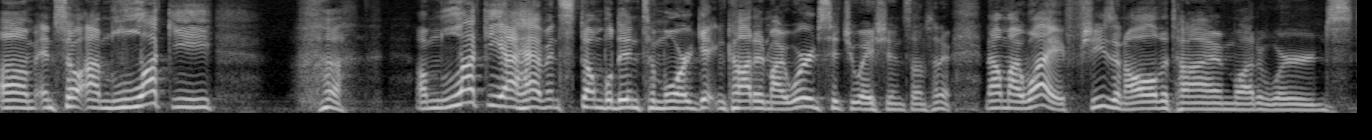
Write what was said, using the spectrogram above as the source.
Um, and so I'm lucky. Huh, I'm lucky I haven't stumbled into more getting caught in my word situations. Now, my wife, she's in all the time, a lot of words.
